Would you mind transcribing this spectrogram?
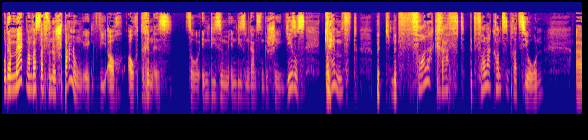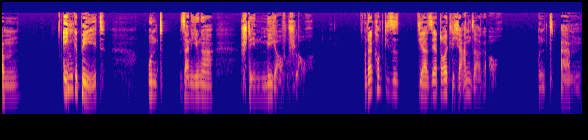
und dann merkt man, was da für eine Spannung irgendwie auch, auch drin ist, so in diesem, in diesem ganzen Geschehen. Jesus kämpft mit, mit voller Kraft, mit voller Konzentration ähm, im Gebet und seine Jünger stehen mega auf dem Schlauch. Und dann kommt diese ja sehr deutliche Ansage auch. Und ähm,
